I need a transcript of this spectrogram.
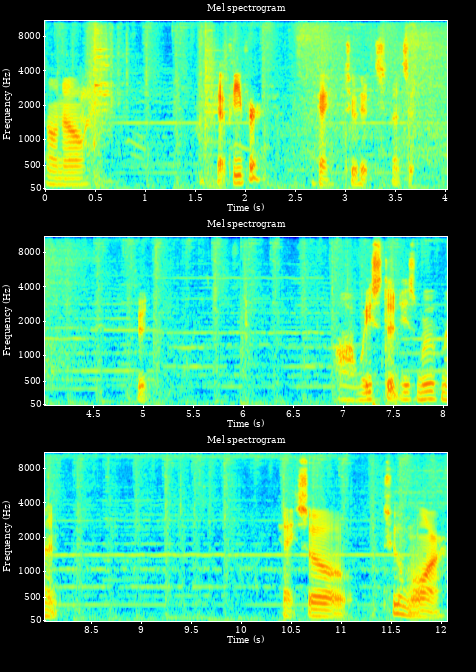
Oh no. Get fever? Okay, two hits, that's it. Good. Ah, oh, wasted his movement. Okay, so two more.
